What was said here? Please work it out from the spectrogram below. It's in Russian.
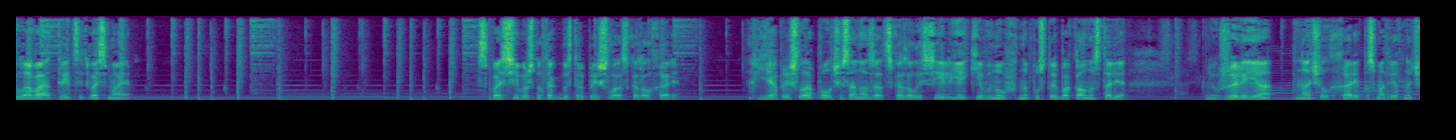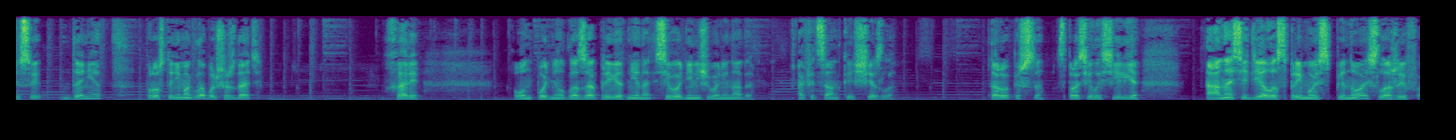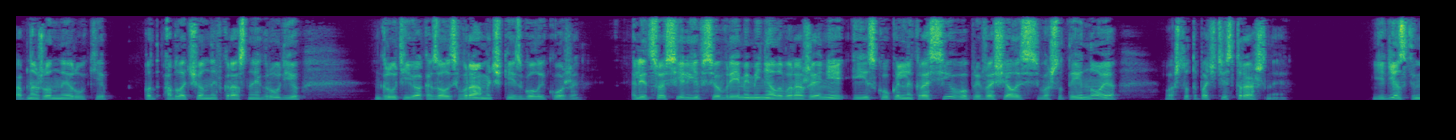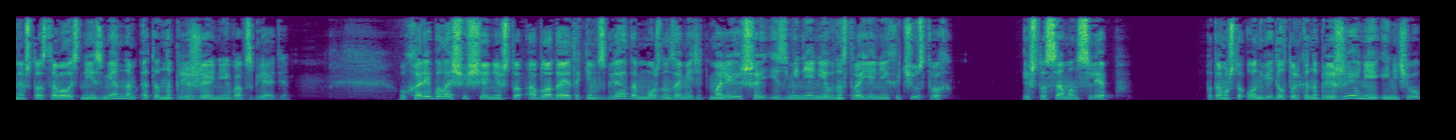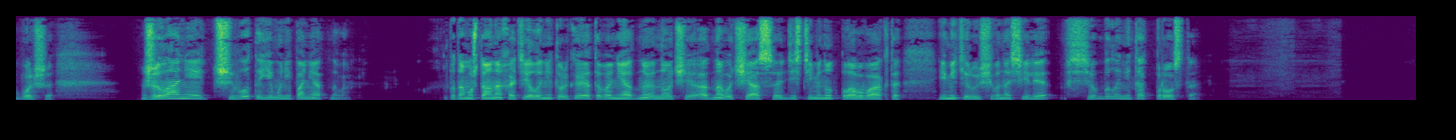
Глава 38. «Спасибо, что так быстро пришла», — сказал Харри. «Я пришла полчаса назад», — сказала Силья, кивнув на пустой бокал на столе. «Неужели я...» — начал Харри, посмотрев на часы. «Да нет, просто не могла больше ждать». «Харри...» — он поднял глаза. «Привет, Нина. Сегодня ничего не надо». Официантка исчезла. «Торопишься?» — спросила Силья. Она сидела с прямой спиной, сложив обнаженные руки под облаченной в красной грудью. Грудь ее оказалась в рамочке из голой кожи. Лицо Сильи все время меняло выражение и из кукольно-красивого превращалось во что-то иное, во что-то почти страшное. Единственное, что оставалось неизменным, — это напряжение во взгляде. У Хари было ощущение, что, обладая таким взглядом, можно заметить малейшее изменение в настроениях и чувствах, и что сам он слеп, потому что он видел только напряжение и ничего больше — Желание чего-то ему непонятного. Потому что она хотела не только этого, ни одной ночи, одного часа, десяти минут полового акта, имитирующего насилие. Все было не так просто.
